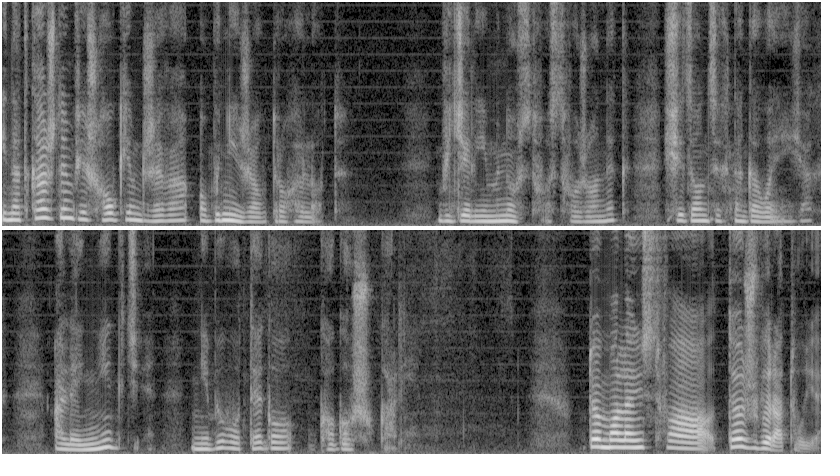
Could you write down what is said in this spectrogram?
i nad każdym wierzchołkiem drzewa obniżał trochę lot. Widzieli mnóstwo stworzonek siedzących na gałęziach, ale nigdzie nie było tego, kogo szukali. Te maleństwa też wyratuje,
